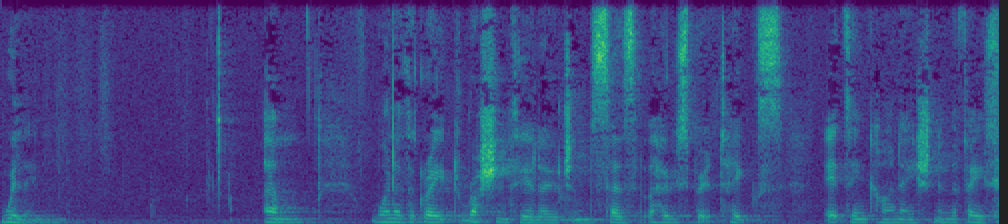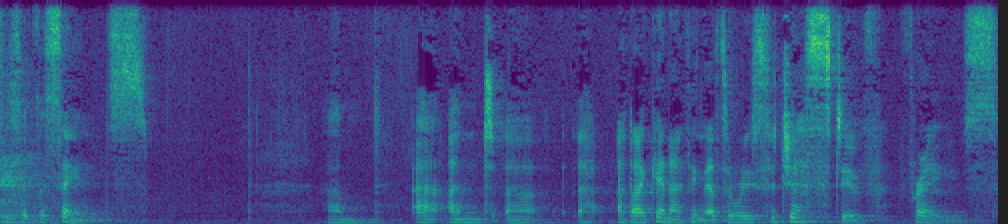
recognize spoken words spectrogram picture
willing. Um, one of the great Russian theologians says that the Holy Spirit takes its incarnation in the faces of the saints. Um, and, uh, and again, I think that's a really suggestive phrase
